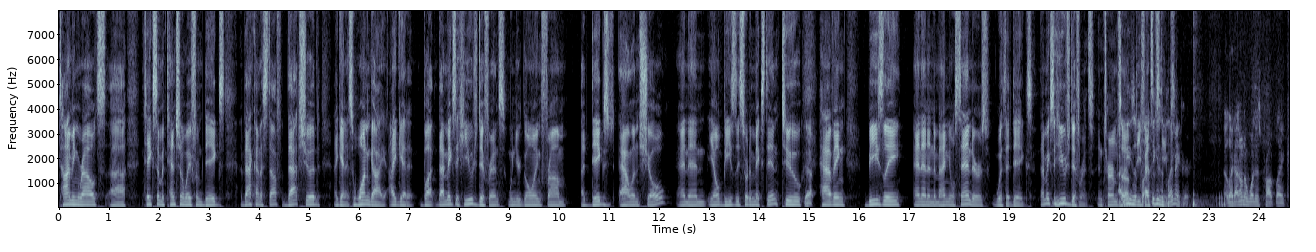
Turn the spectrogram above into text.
timing routes, uh, take some attention away from Diggs, that kind of stuff. That should again, it's one guy, I get it, but that makes a huge difference when you're going from a Diggs Allen show and then you know Beasley sort of mixed in to Yeah. having Beasley and then an Emmanuel Sanders with a Diggs. That makes a huge difference in terms of think, he's a, pl- I defensive think he's a playmaker. Like I don't know what his prop like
